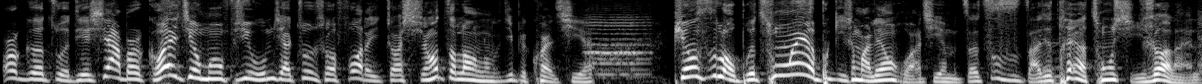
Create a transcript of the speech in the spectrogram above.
二哥昨天下班刚一进门，发现我们家桌子上放了一张箱子愣愣的一百块钱。平时老婆从来也不给什么零花钱嘛，这次是咋就突然从西上来了？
